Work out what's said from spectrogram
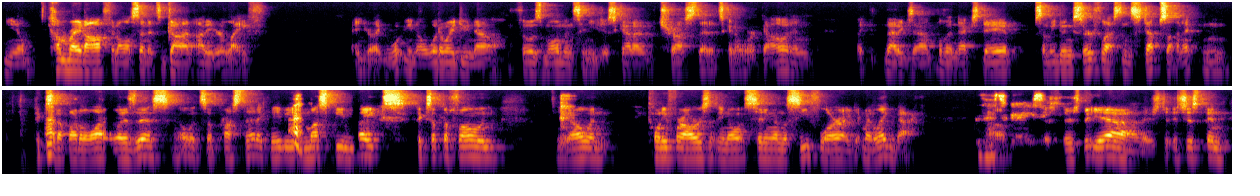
you know come right off and all of a sudden it's gone out of your life. And you're like what you know what do i do now? Those moments and you just got to trust that it's going to work out. And like that example the next day somebody doing surf lessons steps on it and picks it up out of the water. What is this? Oh it's a prosthetic. Maybe it must be mike's picks up the phone you know and 24 hours you know sitting on the seafloor i get my leg back. That's um, crazy. there's, there's yeah there's it's just been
